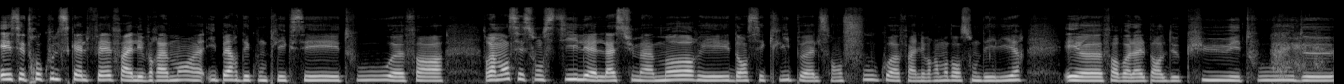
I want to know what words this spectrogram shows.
Et c'est trop cool ce qu'elle fait. Enfin, elle est vraiment hyper décomplexée et tout. Enfin, vraiment, c'est son style et elle l'assume à mort. Et dans ses clips, elle s'en fout, quoi. Enfin, elle est vraiment dans son délire. Et euh, enfin, voilà, elle parle de cul et tout, de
